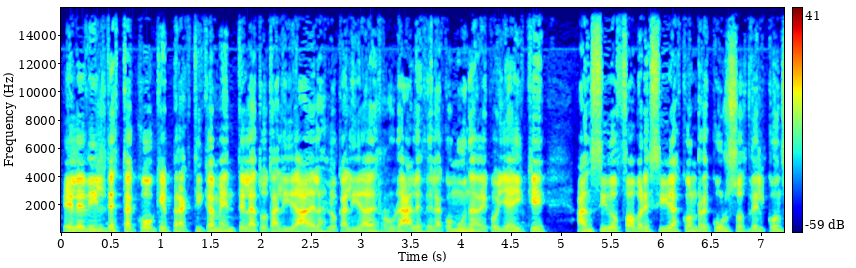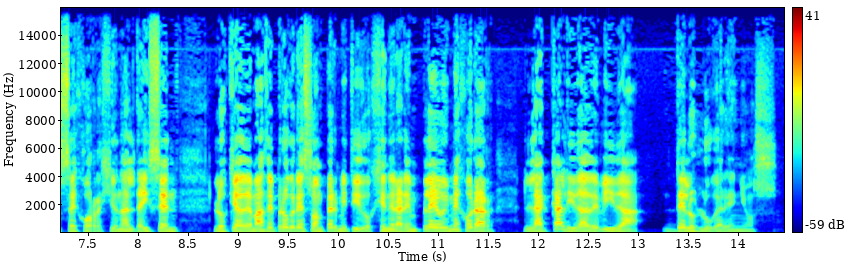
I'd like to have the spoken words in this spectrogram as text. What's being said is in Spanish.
El edil destacó que prácticamente la totalidad de las localidades rurales de la comuna de Coyhaique han sido favorecidas con recursos del Consejo Regional de Aysén, los que además de progreso han permitido generar empleo y mejorar la calidad de vida de los lugareños.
